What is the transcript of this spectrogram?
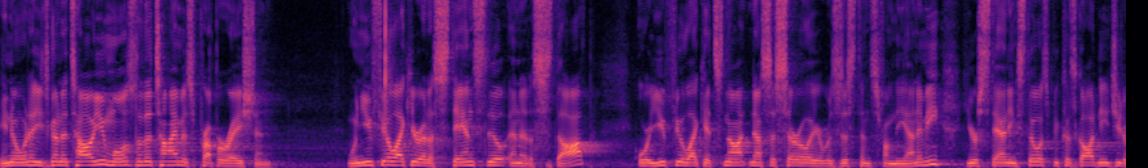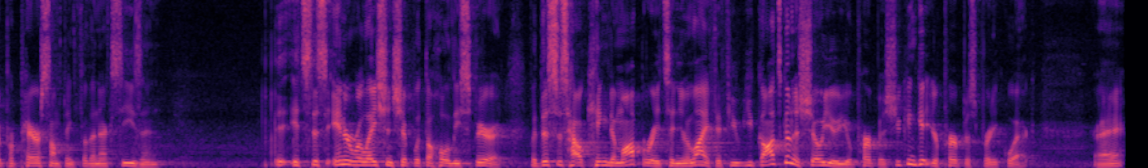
You know what He's going to tell you most of the time is preparation. When you feel like you're at a standstill and at a stop, or you feel like it's not necessarily a resistance from the enemy, you're standing still, it's because God needs you to prepare something for the next season. It's this inner relationship with the Holy Spirit. But this is how kingdom operates in your life. If you, you God's going to show you your purpose, you can get your purpose pretty quick, right?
